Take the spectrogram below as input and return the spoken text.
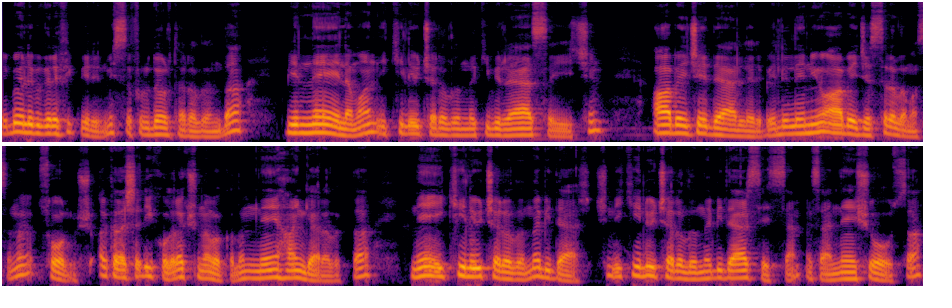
e, böyle bir grafik verilmiş 0-4 aralığında bir n eleman 2 ile 3 aralığındaki bir reel sayı için ABC değerleri belirleniyor. ABC sıralamasını sormuş. Arkadaşlar ilk olarak şuna bakalım. N hangi aralıkta? n 2 ile 3 aralığında bir değer. Şimdi 2 ile 3 aralığında bir değer seçsem mesela n şu olsa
